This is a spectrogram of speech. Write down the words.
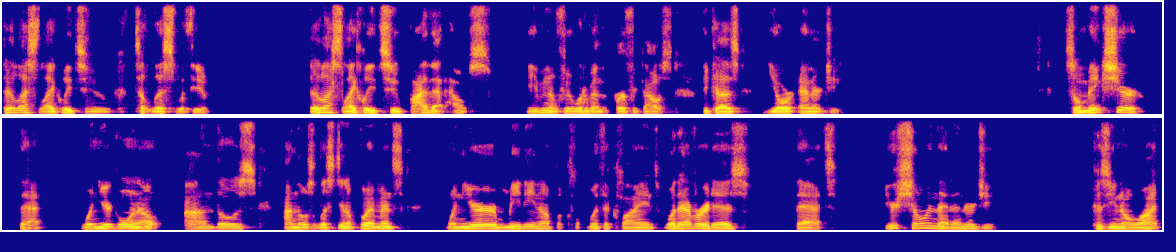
They're less likely to to list with you. They're less likely to buy that house, even if it would have been the perfect house, because your energy. So make sure that when you're going out on those on those listing appointments, when you're meeting up with a client, whatever it is, that you're showing that energy. Because you know what?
